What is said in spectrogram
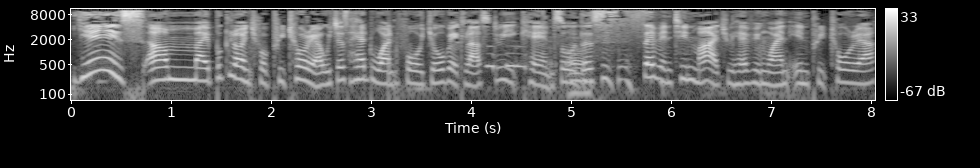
Yes, um, my book launch for Pretoria. We just had one for Joburg last weekend. So Oh. this 17 March, we're having one in Pretoria,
